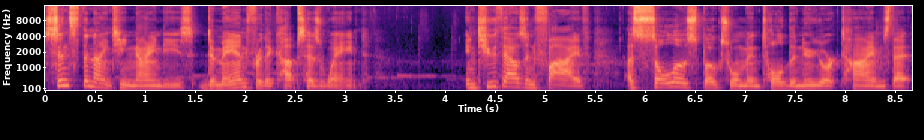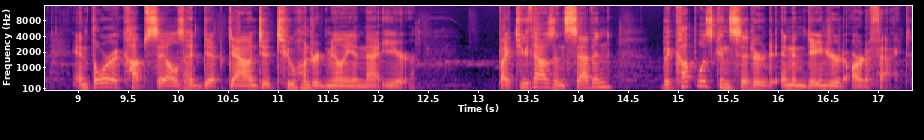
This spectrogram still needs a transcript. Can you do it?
Since the 1990s, demand for the cups has waned. In 2005, a solo spokeswoman told the New York Times that Anthora cup sales had dipped down to 200 million that year. By 2007, the cup was considered an endangered artifact.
